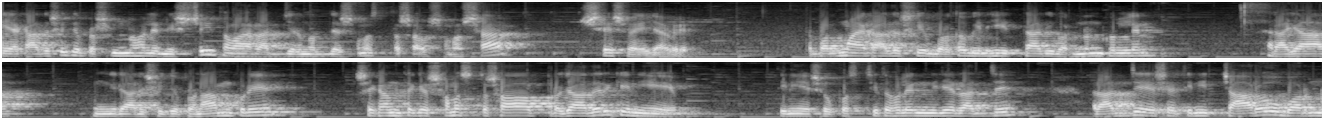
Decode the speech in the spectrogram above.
এই একাদশীতে প্রসন্ন হলে নিশ্চয়ই তোমার রাজ্যের মধ্যে সমস্ত সব সমস্যা শেষ হয়ে যাবে। তো পদ্মা একাদশীর ব্রতবিধি ইত্যাদি বর্ণন করলেন। রাজা অঙ্গিরা ঋষিকে প্রণাম করে সেখান থেকে সমস্ত সব প্রজাদেরকে নিয়ে তিনি এসে উপস্থিত হলেন নিজের রাজ্যে। রাজ্যে এসে তিনি চারো বর্ণ,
